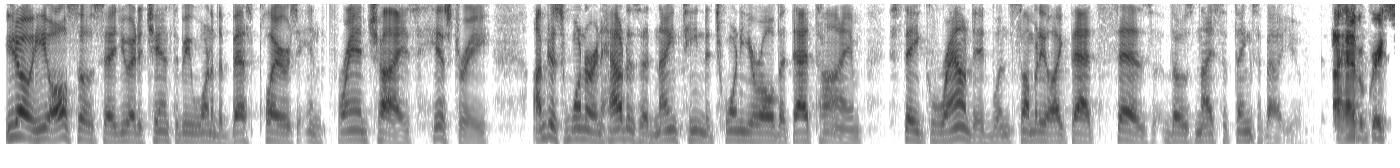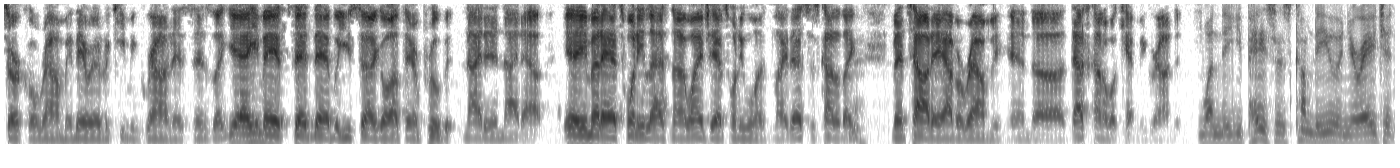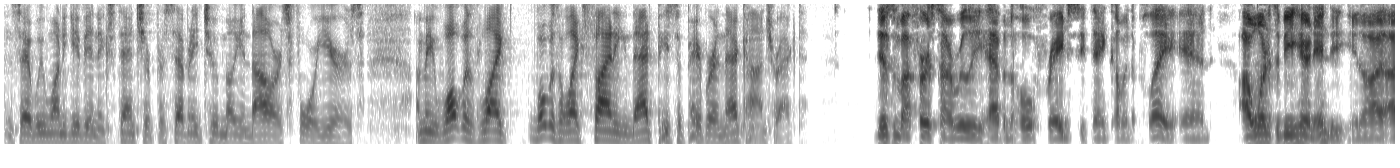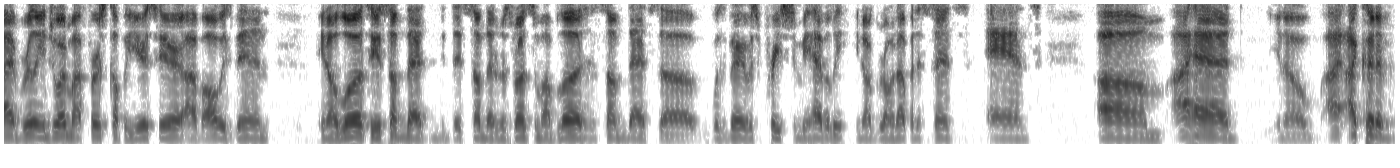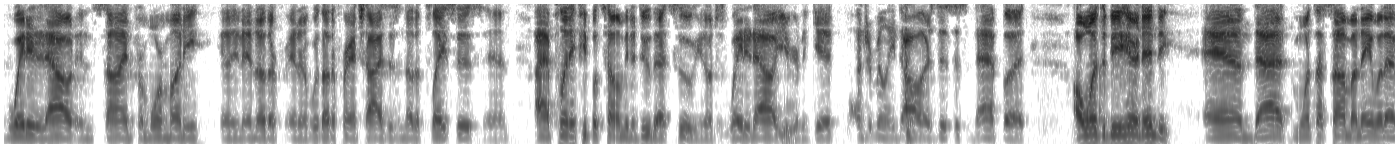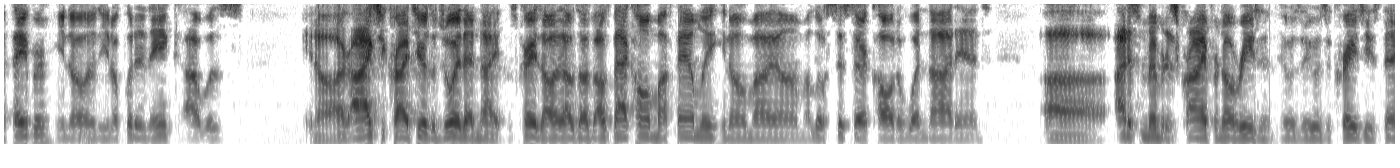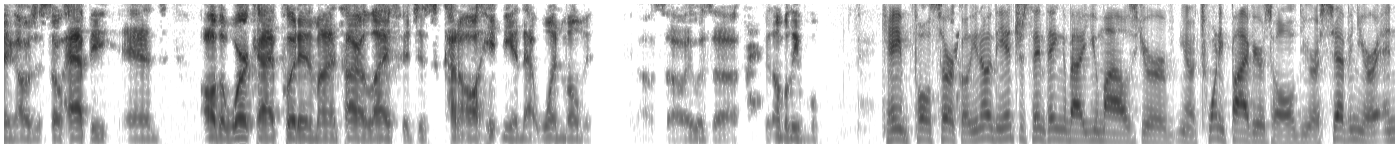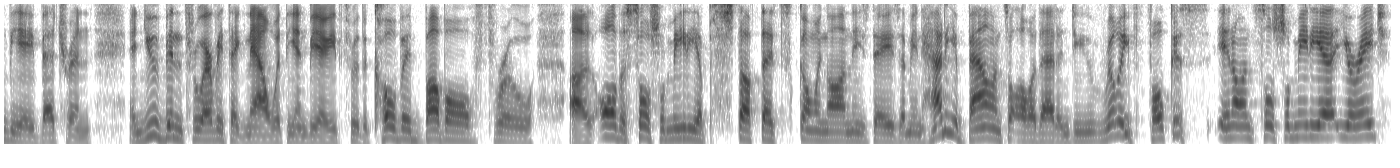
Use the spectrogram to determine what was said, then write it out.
You know, he also said you had a chance to be one of the best players in franchise history. I'm just wondering how does a 19 to 20 year old at that time stay grounded when somebody like that says those nice things about you? I have a great circle around me. They were able to keep me grounded. And it's like, yeah, he may have said that, but you still got to go out there and prove it night in and night out. Yeah, you might have had 20 last night. Why didn't you have 21? Like, that's just kind of like the mentality I have around me. And uh, that's kind of what kept me grounded. When the Pacers come to you and your agent and say, we want to give you an extension for $72 million, four four years. I mean, what was like, what was it like signing that piece of paper and that contract? This is my first time really having the whole free agency thing come into play. And – I wanted to be here in Indy. You know, I, have really enjoyed my first couple years here. I've always been, you know, loyalty is something that that's something that runs through my blood and something that's uh, was very was preached to me heavily. You know, growing up in a sense, and um, I had, you know, I, I, could have waited it out and signed for more money in other with other franchises and other places, and I had plenty of people telling me to do that too. You know, just wait it out. You're going to get hundred million dollars, this, this, and that. But I wanted to be here in Indy, and that once I signed my name on that paper, you know, and you know, put it in ink, I was, you know, I, I actually cried tears of joy that night. It was crazy. I was, I was, I was back home, my family, you know, my um, my little sister called and whatnot, and uh, I just remember just crying for no reason. It was it was the craziest thing. I was just so happy, and all the work I had put in my entire life, it just kind of all hit me in that one moment. You know, so it was uh, unbelievable came full circle. You know, the interesting thing about you, Myles, you're you know 25 years old. You're a seven-year NBA veteran, and you've been through everything now with the NBA, through the COVID bubble, through uh, all the social media stuff that's going on these days. I mean, how do you balance all of that, and do you really focus in on social media at your age?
